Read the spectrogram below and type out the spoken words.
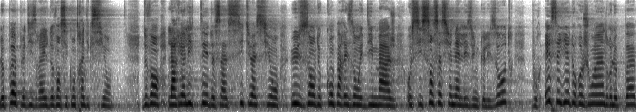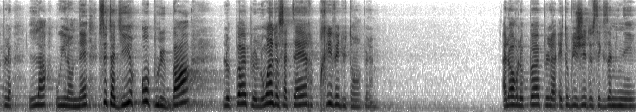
le peuple d'Israël devant ses contradictions, devant la réalité de sa situation, usant de comparaisons et d'images aussi sensationnelles les unes que les autres, pour essayer de rejoindre le peuple là où il en est, c'est-à-dire au plus bas, le peuple loin de sa terre, privé du temple. Alors le peuple est obligé de s'examiner,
